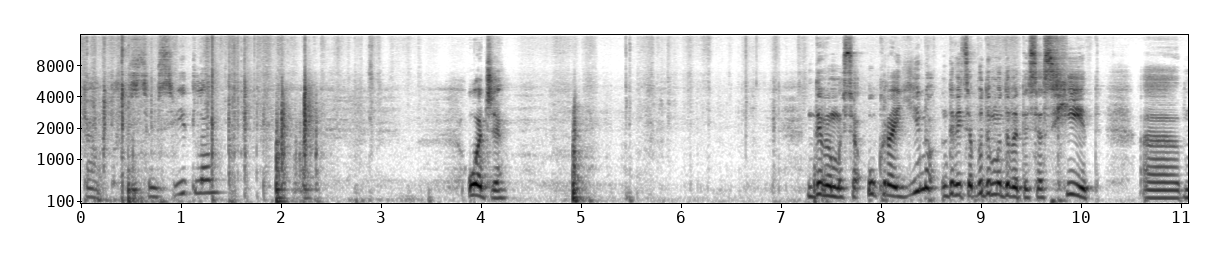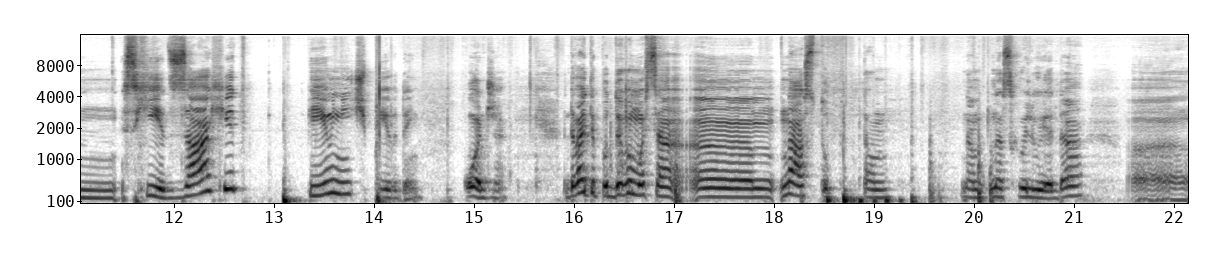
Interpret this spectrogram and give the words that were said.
Так, з цим світлом. Отже, дивимося Україну. Дивіться, будемо дивитися схід, ем, схід, захід, північ, південь. Отже, давайте подивимося ем, наступ. Там нам, нас хвилює, да? Е,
